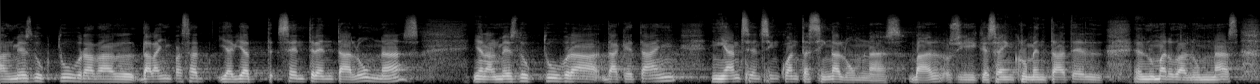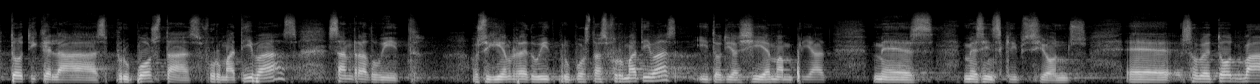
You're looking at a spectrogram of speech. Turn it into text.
al mes d'octubre de l'any passat hi havia 130 alumnes i en el mes d'octubre d'aquest any n'hi han 155 alumnes, val? o sigui que s'ha incrementat el, el número d'alumnes, tot i que les propostes formatives s'han reduït. O sigui, hem reduït propostes formatives i tot i així hem ampliat més, més inscripcions. Eh, sobretot va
